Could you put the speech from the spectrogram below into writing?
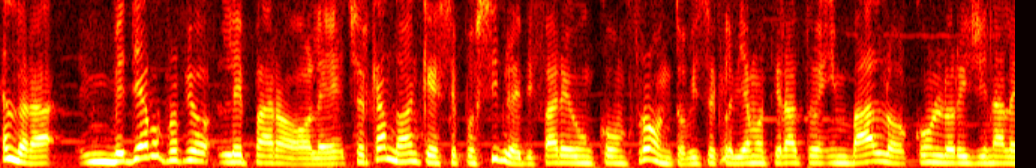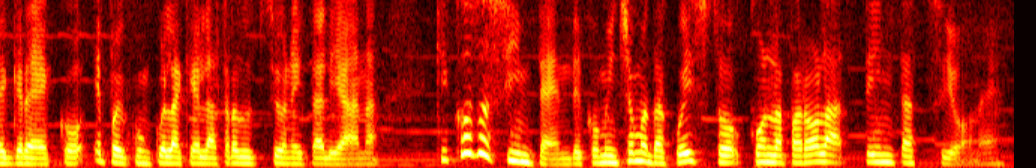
Allora, vediamo proprio le parole, cercando anche, se possibile, di fare un confronto, visto che l'abbiamo tirato in ballo con l'originale greco e poi con quella che è la traduzione italiana. Che cosa si intende? Cominciamo da questo con la parola tentazione.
